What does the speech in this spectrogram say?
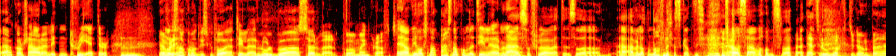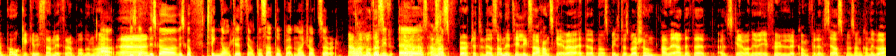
ja, kanskje jeg har en liten creator. mm. Ja, Det var snakk om at vi skulle få til en Lolbua-server på Minecraft. Ja, vi har snak jeg har snakka om det tidligere, men jeg er så sløv, vet du, så jeg, jeg vil at noen andre skal ta seg av ansvaret. Jeg tror nok du kan poke Christian litt på det nå. Ja, vi, skal, Eh, vi, skal, vi skal tvinge han Christian til å sette opp en Minecraft-server. Ja, han er både, For vi- han, har, eh, han har spurt etter det og sånn. I tillegg så Han skrev jo etter at han spilte, så bare sånn Ja, dette skrev han jo i full confidence til oss, men sånn kan det gå.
